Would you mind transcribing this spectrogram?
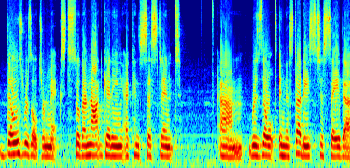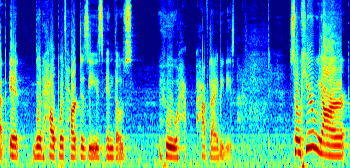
those results are mixed. So they're not getting a consistent um, result in the studies to say that it would help with heart disease in those who ha- have diabetes. So here we are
